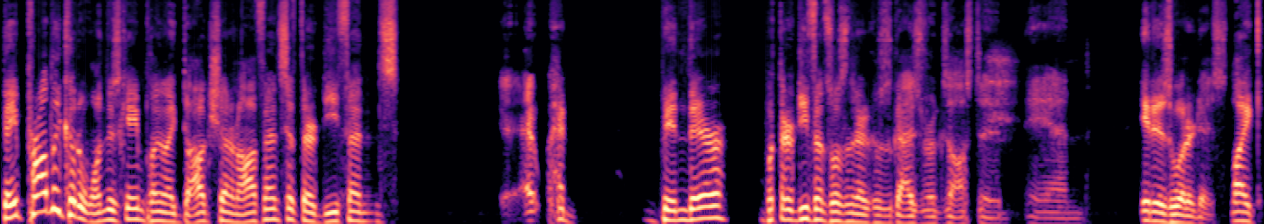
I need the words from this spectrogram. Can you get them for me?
they probably could have won this game playing like dog shit on offense if their defense eh, had been there but their defense wasn't there because the guys were exhausted and it is what it is. Like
